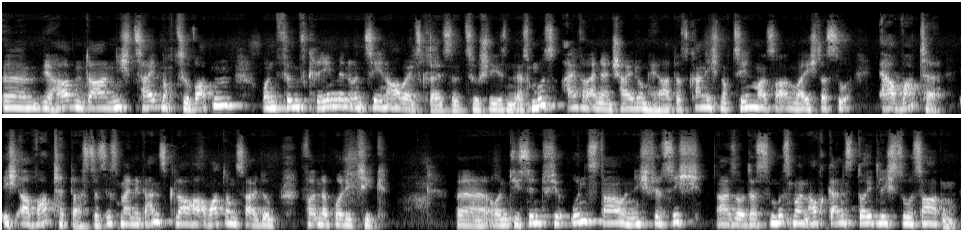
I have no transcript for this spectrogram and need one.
wir haben da nicht Zeit noch zu warten und fünf Gremien und zehn Arbeitskreise zu schließen. Es muss einfach eine Entscheidung her. Das kann ich noch zehnmal sagen, weil ich das so erwarte. Ich erwarte das. Das ist meine ganz klare Erwartungshaltung von der Politik. Äh, und die sind für uns da und nicht für sich. Also das muss man auch ganz deutlich so sagen.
